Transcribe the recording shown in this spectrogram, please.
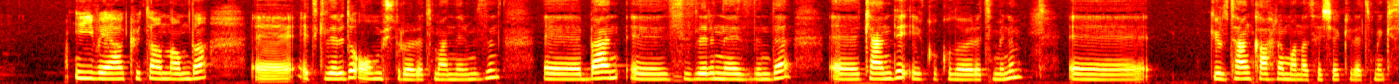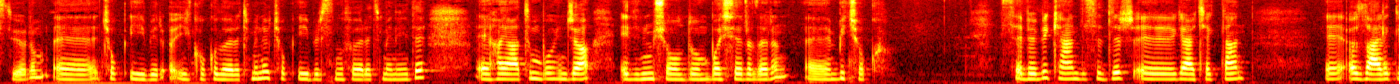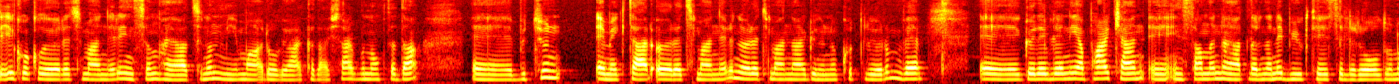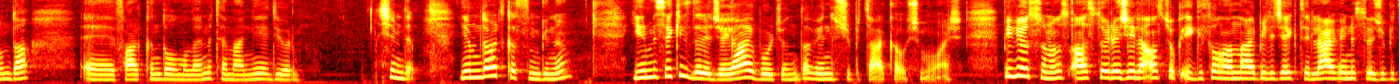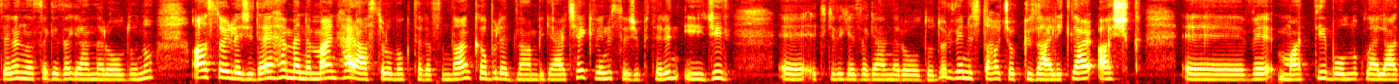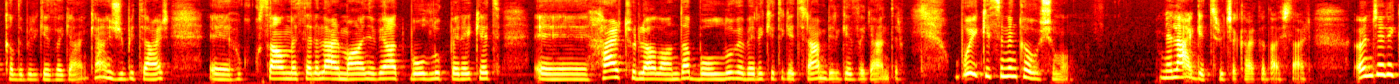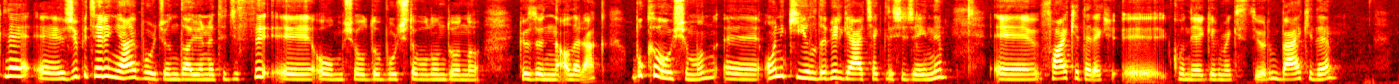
iyi veya kötü anlamda e, etkileri de olmuştur öğretmenlerimizin. E, ben e, sizlerin nezdinde e, kendi ilkokul öğretmenim e, Gülten Kahraman'a teşekkür etmek istiyorum. Ee, çok iyi bir ilkokul öğretmeni, çok iyi bir sınıf öğretmeniydi. Ee, hayatım boyunca edinmiş olduğum başarıların e, birçok sebebi kendisidir. Ee, gerçekten e, özellikle ilkokul öğretmenleri insanın hayatının mimarı oluyor arkadaşlar. Bu noktada e, bütün emektar öğretmenlerin Öğretmenler Günü'nü kutluyorum ve e, görevlerini yaparken e, insanların hayatlarında ne büyük tesirleri olduğunun da e, farkında olmalarını temenni ediyorum. Şimdi 24 Kasım günü 28 derece yay burcunda Venüs-Jüpiter kavuşumu var. Biliyorsunuz astrolojiyle az çok ilgisi olanlar bilecektirler Venüs ve Jüpiter'in nasıl gezegenler olduğunu. Astrolojide hemen hemen her astrolog tarafından kabul edilen bir gerçek Venüs ve Jüpiter'in iyicil etkili gezegenler olduğudur. Venüs daha çok güzellikler, aşk e, ve maddi bollukla alakalı bir gezegenken Jüpiter e, hukuksal meseleler, maneviyat, bolluk, bereket e, her türlü alanda bolluğu ve bereketi getiren bir gezegendir. Bu ikisinin kavuşumu neler getirecek arkadaşlar? Öncelikle e, Jüpiter'in yay burcunda yöneticisi e, olmuş olduğu burçta bulunduğunu göz önüne alarak bu kavuşumun e, 12 yılda bir gerçekleşeceğini e, fark ederek e, konuya girmek istiyorum. Belki de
